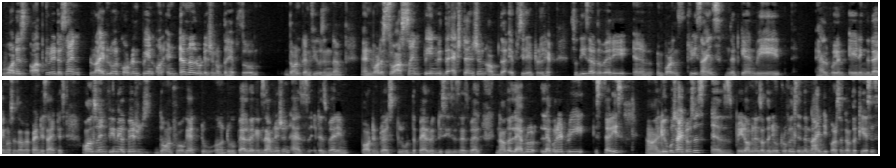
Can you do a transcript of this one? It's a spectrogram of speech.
what is obturator sign? Right lower quadrant pain on internal rotation of the hip. So don't confuse in them. And what is psoas sign? Pain with the extension of the ipsilateral hip. So these are the very um, important three signs that can be helpful in aiding the diagnosis of appendicitis. Also in female patients, don't forget to uh, do pelvic examination as it is very important to exclude the pelvic diseases as well. Now the lab laboratory studies, uh, leukocytosis is predominance of the neutrophils in the 90% of the cases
